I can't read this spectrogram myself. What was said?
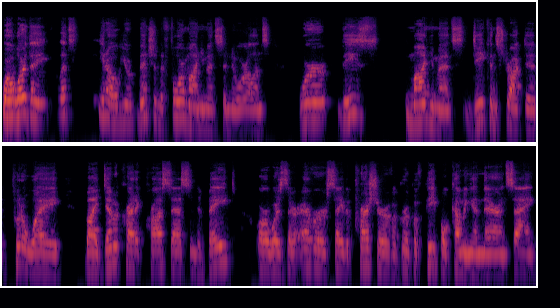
well, were they? Let's you know, you mentioned the four monuments in New Orleans. Were these monuments deconstructed, put away by democratic process and debate, or was there ever, say, the pressure of a group of people coming in there and saying,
